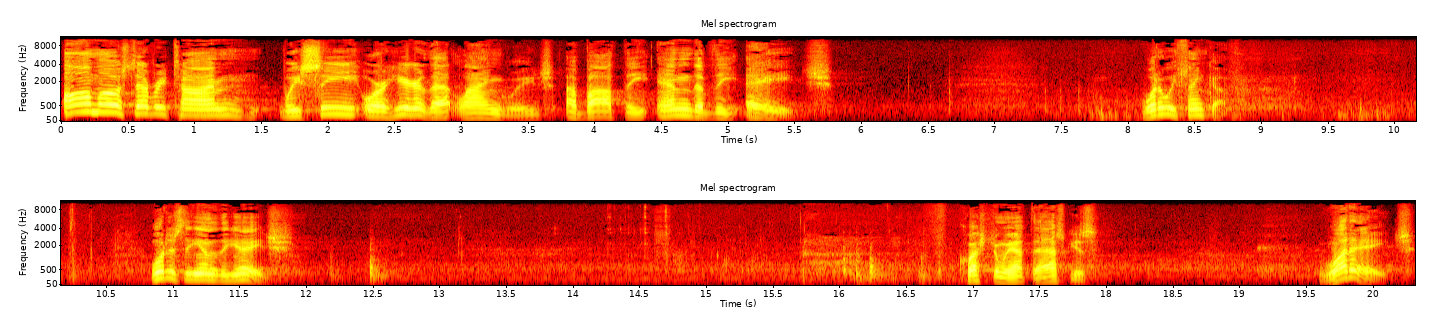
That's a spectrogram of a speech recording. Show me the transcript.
Almost every time we see or hear that language about the end of the age, what do we think of? What is the end of the age? Question we have to ask is what age?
